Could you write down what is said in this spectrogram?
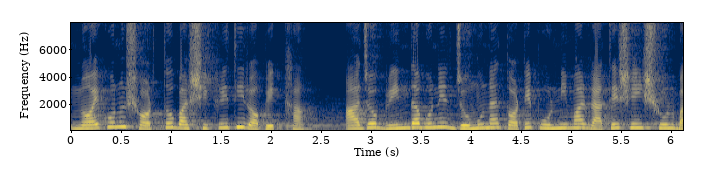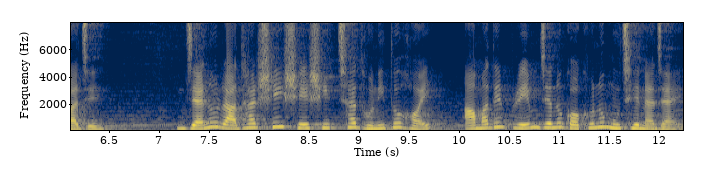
নয় কোনো শর্ত বা স্বীকৃতির অপেক্ষা। আজও বৃন্দাবনের যমুনা তটে পূর্ণিমার রাতে সেই সুর বাজে। যেন রাধার সেই শেষ ইচ্ছা ধ্বনিত হয়, আমাদের প্রেম যেন কখনো মুছে না যায়।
